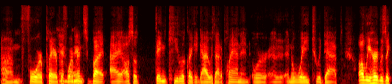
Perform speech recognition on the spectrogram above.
um, for player and performance, but I also think he looked like a guy without a plan and or a, and a way to adapt. All we heard was like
